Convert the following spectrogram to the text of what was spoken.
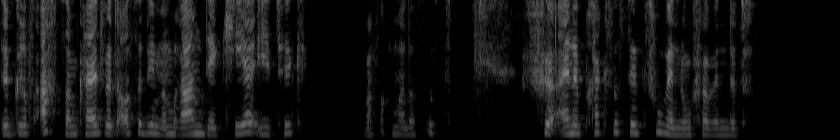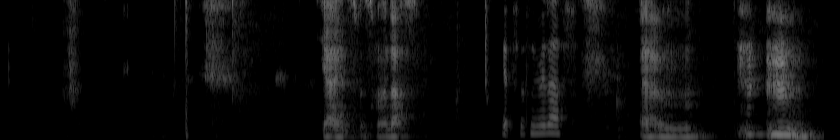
Der Begriff Achtsamkeit wird außerdem im Rahmen der Care-Ethik, was auch immer das ist, für eine Praxis der Zuwendung verwendet. Ja, jetzt wissen wir das. Jetzt wissen wir das. Ähm,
